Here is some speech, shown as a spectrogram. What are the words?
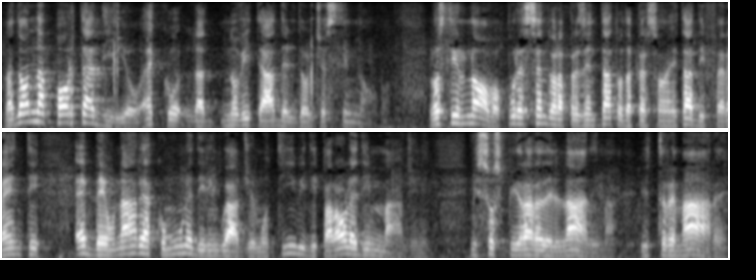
La donna porta a Dio, ecco la novità del dolce stil nuovo. Lo stil nuovo, pur essendo rappresentato da personalità differenti, ebbe un'area comune di linguaggio, emotivi, di parole e di immagini. Il sospirare dell'anima, il tremare,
